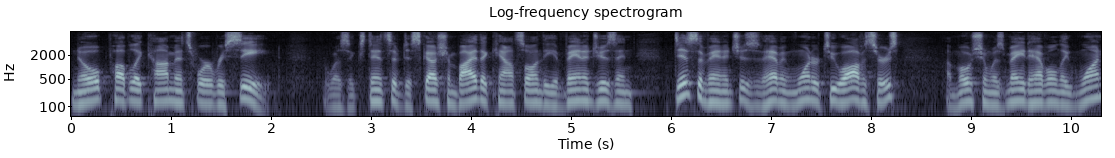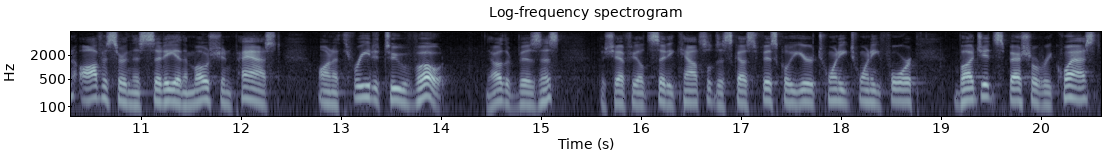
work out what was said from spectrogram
No public comments were received. There was extensive discussion by the council on the advantages and disadvantages of having one or two officers. A motion was made to have only one officer in the city, and the motion passed on a 3 to 2 vote. Other business, the Sheffield City Council discussed fiscal year 2024 budget special request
